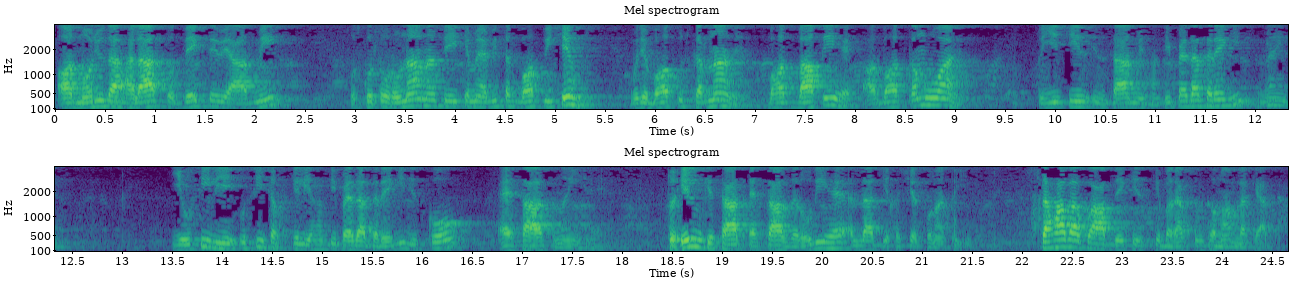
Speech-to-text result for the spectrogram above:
اور موجودہ حالات کو دیکھتے ہوئے آدمی، اس کو تو رونا آنا چاہیے کہ میں ابھی تک بہت پیچھے ہوں، مجھے بہت کچھ کرنا ہے، بہت باقی ہے اور بہت کم ہوا ہے۔ تو یہ چیز انسان میں ہنسی پیدا کرے گی؟ نہیں۔ یہ اسی لیے اسی شخص کے لیے ہنسی پیدا کرے گی جس کو احساس نہیں ہے۔ تو علم کے ساتھ احساس ضروری ہے، اللہ کی خشیت ہونا چاہیے۔ صحابہ کو آپ دیکھیں اس کے برعکس ان کا معاملہ کیا تھا۔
